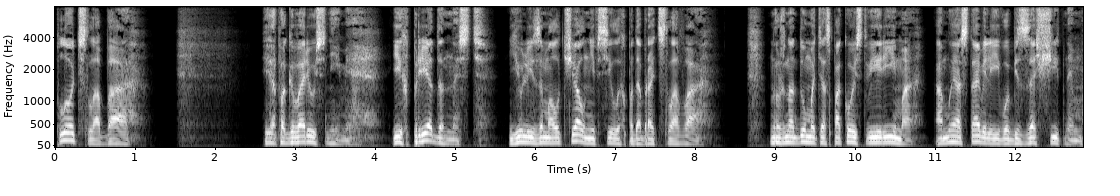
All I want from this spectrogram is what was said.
Плоть слаба, «Я поговорю с ними. Их преданность...» Юлий замолчал, не в силах подобрать слова. «Нужно думать о спокойствии Рима, а мы оставили его беззащитным.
